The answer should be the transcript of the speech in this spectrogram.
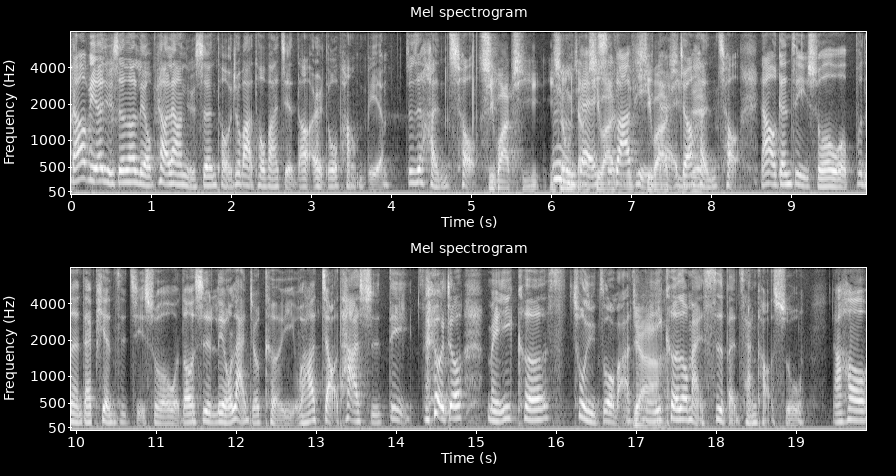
然后别的女生都留漂亮女生头，就把头发剪到耳朵旁边，就是很丑。西瓜皮，以前我们讲西瓜皮，西瓜皮就很丑。然后我跟自己说，我不能再骗自己，说我都是浏览就可以，我要脚踏实地。所以我就每一科处女座嘛，就每一科都买四本参考书。然后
